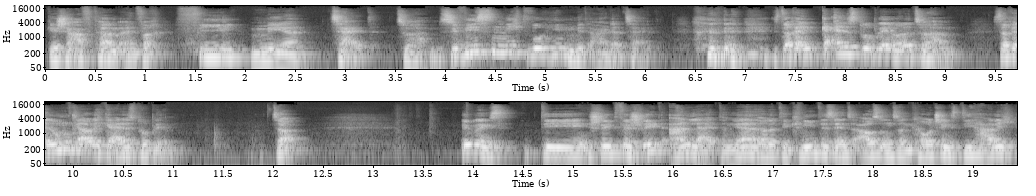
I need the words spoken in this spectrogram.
geschafft haben, einfach viel mehr Zeit zu haben. Sie wissen nicht, wohin mit all der Zeit. ist doch ein geiles Problem, oder zu haben. Ist doch ein unglaublich geiles Problem. So. Übrigens, die Schritt-für-Schritt-Anleitung ja, oder die Quintessenz aus unseren Coachings, die habe ich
